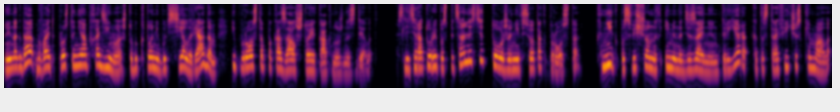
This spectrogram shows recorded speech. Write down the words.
Но иногда бывает просто необходимо, чтобы кто-нибудь сел рядом и просто показал, что и как нужно сделать. С литературой по специальности тоже не все так просто. Книг, посвященных именно дизайну интерьера, катастрофически мало.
